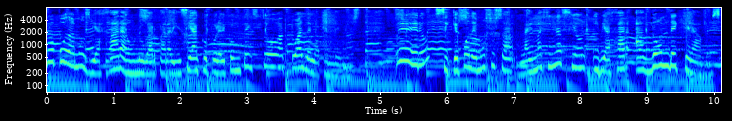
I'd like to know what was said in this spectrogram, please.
no podamos viajar a un lugar paradisiaco por el contexto actual de la pandemia, pero sí que podemos usar la imaginación y viajar a donde queramos,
